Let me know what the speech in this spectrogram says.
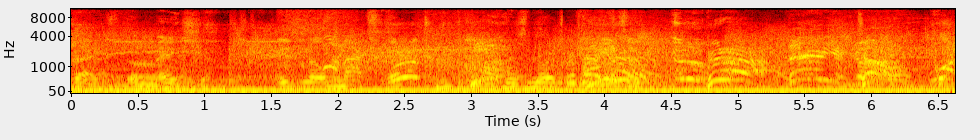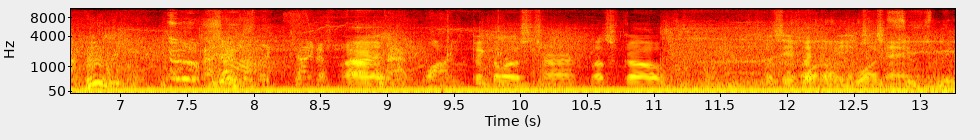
transformation is no match for it. All his nerve. There you go. What? Hmm. Kind of Alright. Piccolo's turn. Let's go. Let's see if I can be entertained. me.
